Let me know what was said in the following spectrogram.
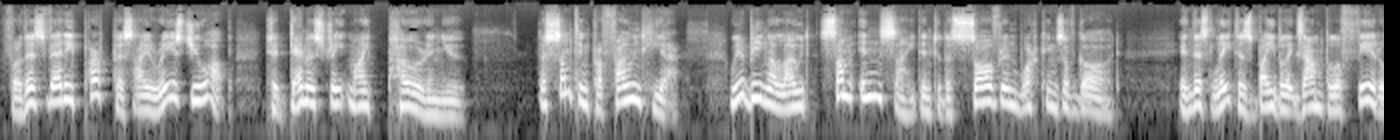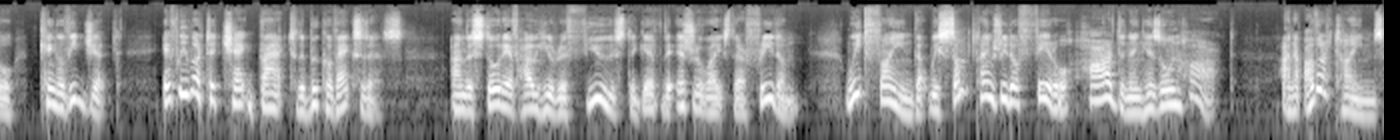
For this very purpose I raised you up, to demonstrate my power in you. There's something profound here. We're being allowed some insight into the sovereign workings of God. In this latest Bible example of Pharaoh, king of Egypt, if we were to check back to the book of Exodus, and the story of how he refused to give the Israelites their freedom, we'd find that we sometimes read of Pharaoh hardening his own heart, and at other times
